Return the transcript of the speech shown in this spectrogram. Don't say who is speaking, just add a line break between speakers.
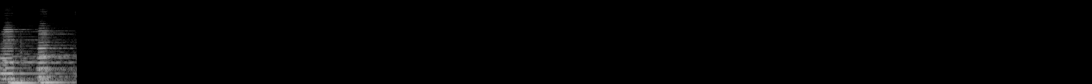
Oh.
